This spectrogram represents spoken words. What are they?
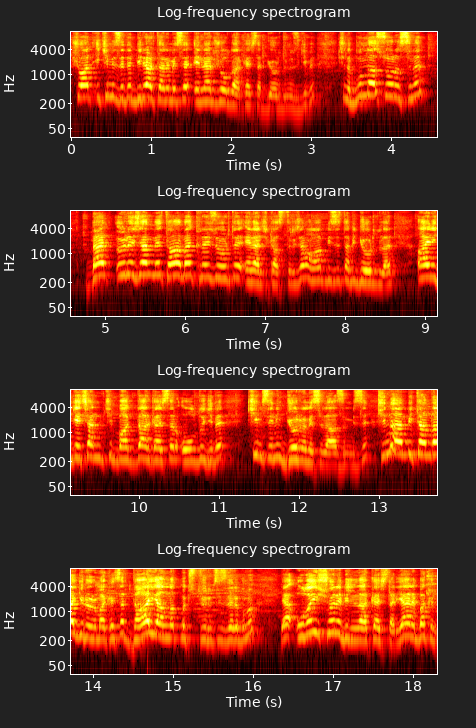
Şu an ikimizde de birer tane mesela enerji oldu arkadaşlar gördüğünüz gibi. Şimdi bundan sonrasını ben öleceğim ve tamamen Crazy Earth'e enerji kastıracağım ama bizi tabi gördüler. Aynı geçenki bug'da arkadaşlar olduğu gibi kimsenin görmemesi lazım bizi. Şimdi ben bir tane daha giriyorum arkadaşlar. Daha iyi anlatmak istiyorum sizlere bunu. Ya olayı şöyle bilin arkadaşlar. Yani bakın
